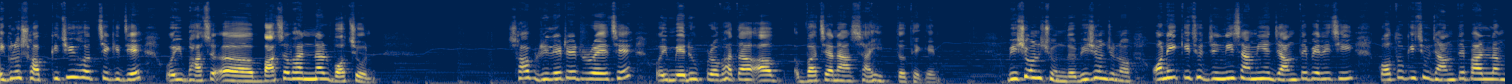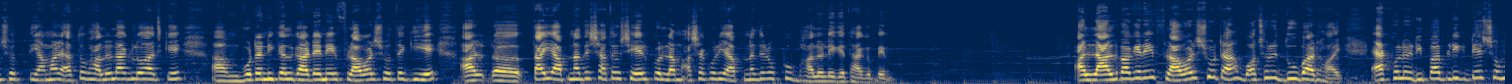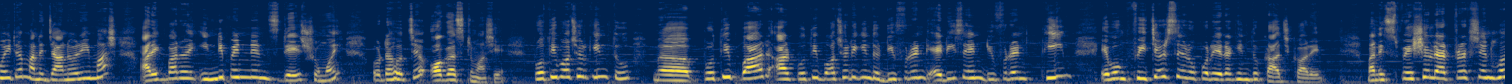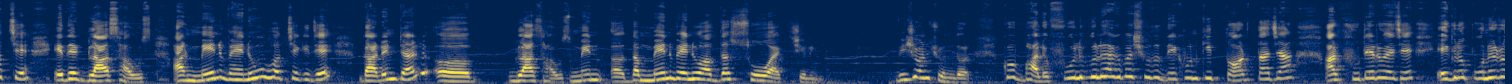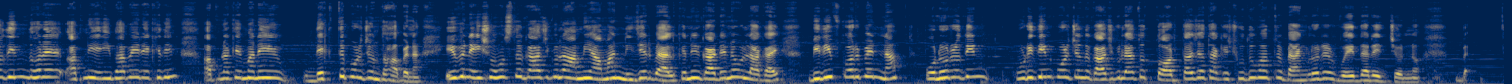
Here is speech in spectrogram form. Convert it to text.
এগুলো সব কিছুই হচ্ছে কি যে ওই বাসভান্নার বচন। সব রিলেটেড রয়েছে ওই মেরু প্রভাতা অব বচনা সাহিত্য থেকে। ভীষণ সুন্দর ভীষণ সুন্দর। অনেক কিছু জিনিস আমি জানতে পেরেছি, কত কিছু জানতে পারলাম সত্যি। আমার এত ভালো লাগল আজকে বোটানিক্যাল গার্ডেনের ফ্লাওয়ার শোতে গিয়ে। আর তাই আপনাদের সাথেও শেয়ার করলাম। আশা করি আপনাদেরও খুব ভালো লেগে থাকবে। আর লালবাগের এই ফ্লাওয়ার শোটা বছরে দুবার হয়। এক হলো রিপাবলিক ডে সময়টা মানে জানুয়ারি মাস, আরেকবার হয় ইন্ডিপেন্ডেন্স ডে সময়, ওটা হচ্ছে অগস্ট মাসে। প্রতি বছর কিন্তু প্রতিবার আর প্রতি বছরই কিন্তু ডিফারেন্ট এডিশন ডিফারেন্ট থিম এবং ফিচার্সের ওপরে এরা কিন্তু কাজ করে। মানে স্পেশাল অ্যাট্রাকশন হচ্ছে এদের গ্লাস হাউস আর মেন ভেন্যু হচ্ছে কি যে গার্ডেনটার glass house main the main venue of the show actually ভীষণ সুন্দর। খুব ভালো। ফুলগুলো একবার শুধু দেখুন কি তরতাজা আর ফুটে রয়েছে। এগুলো পনেরো দিন ধরে আপনি এইভাবেই রেখে দিন, আপনাকে মানে দেখতে পর্যন্ত হবে না। ইভেন এই সমস্ত গাছগুলো আমি আমার নিজের ব্যালকনির গার্ডেনেও লাগাই। বিলিভ করবেন না, পনেরো দিন, কুড়ি দিন পর্যন্ত গাছগুলো এত তরতাজা থাকে শুধুমাত্র ব্যাঙ্গালোরের ওয়েদারের জন্য।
